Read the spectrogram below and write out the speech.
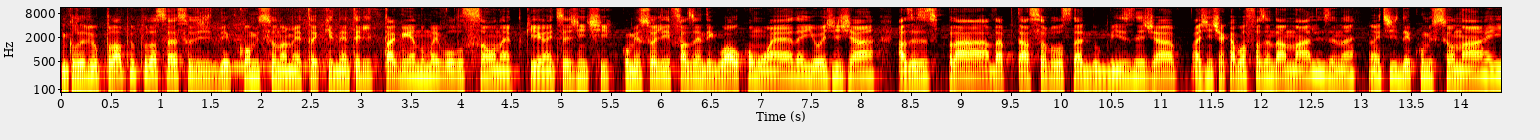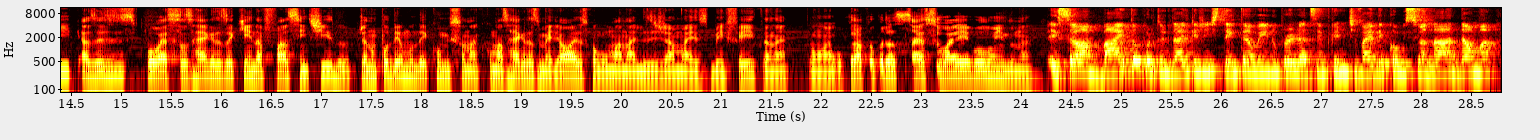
inclusive, o próprio processo de decomissionamento aqui dentro, ele tá ganhando uma evolução, né? Porque antes a gente começou ali fazendo igual como era e hoje já, às vezes, para adaptar essa velocidade do business, já a gente acaba fazendo análise, né? Antes de decomissionar e, às vezes, pô, essas regras aqui ainda faz sentido, já não podemos decomissionar com umas regras melhores, com alguma análise já mais bem feita, né? Então, é, o próprio processo vai evoluindo, né? Isso é uma baita oportunidade que a gente tem também no projeto. Sempre que a gente vai decomissionar, dá uma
